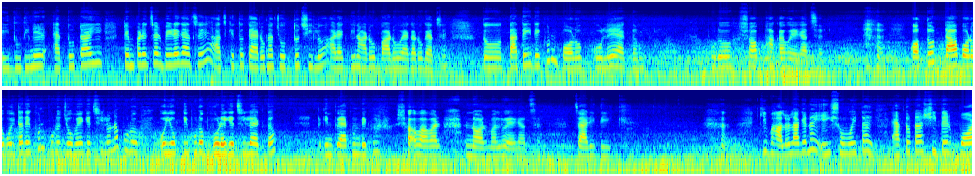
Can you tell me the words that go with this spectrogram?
এই দুদিনের এতটাই টেম্পারেচার বেড়ে গেছে। আজকে তো তেরো না চোদ্দ ছিল, আর একদিন আরও বারো, এগারো গেছে। তো তাতেই দেখুন বরফ গলে একদম পুরো সব ফাঁকা হয়ে গেছে। কতটা বড় বইটা দেখুন, পুরো জমে গেছিল না, পুরো ওই অবধি পুরো ভরে গেছিল একদম। কিন্তু এখন দেখুন, সব আবার নর্মাল হয়ে গেছে, চারিদিক। কি ভালো লাগে না এই সময়টায়? এতটা শীতের পর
